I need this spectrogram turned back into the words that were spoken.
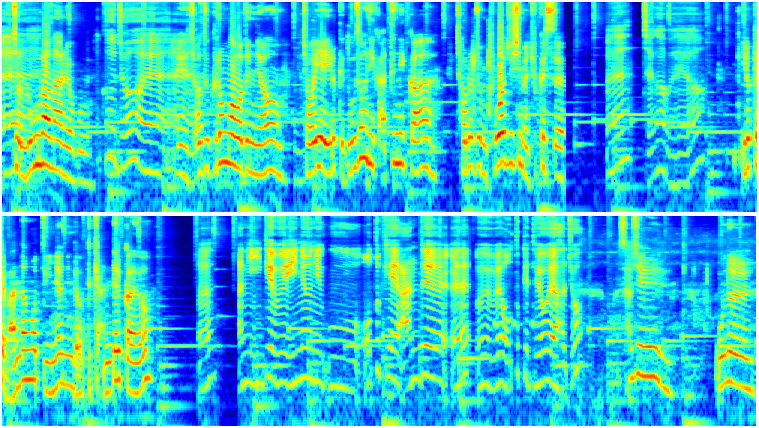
에. 저 롱런 하려고. 그죠. 에. 네, 저도 그런 거거든요. 저희의 이렇게 노선이 같으니까 저를 좀 도와주시면 좋겠어요. 에? 제가 왜요? 이렇게 만난 것도 인연인데 어떻게 안 될까요? 에? 아니 이게 왜 인연이고 어떻게 안 될? 에? 왜, 왜 어떻게 되어야 하죠? 사실 오늘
